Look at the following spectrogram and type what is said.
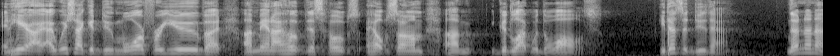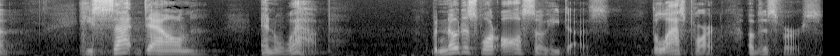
and here, I, I wish I could do more for you, but uh, man, I hope this hopes, helps some. Um, good luck with the walls. He doesn't do that. No, no, no. He sat down and wept. But notice what also he does. The last part of this verse.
